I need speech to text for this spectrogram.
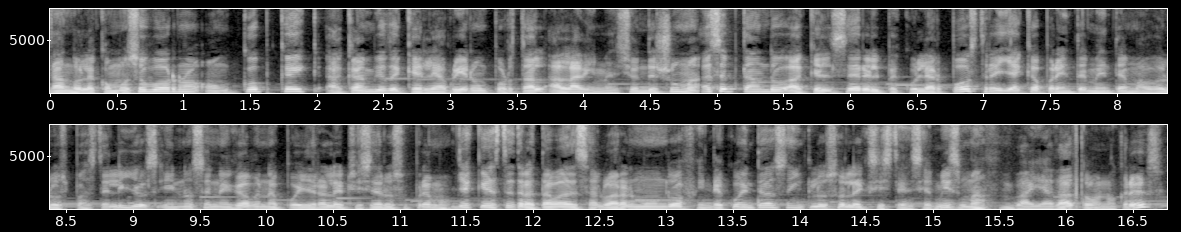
dándole como soborno un cupcake a cambio de que le abriera un portal a la dimensión de Shuma, aceptando aquel ser el peculiar postre ya que aparentemente amaba los pastelillos y no se negaban a apoyar al hechicero supremo, ya que este trataba de salvar al mundo a fin de cuentas e incluso la existencia misma. Vaya dato, ¿no crees?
